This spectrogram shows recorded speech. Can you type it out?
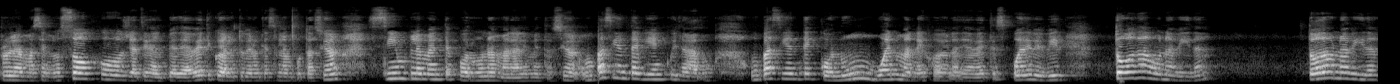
problemas en los ojos, ya tiene el pie diabético, ya le tuvieron que hacer la amputación, simplemente por una mala alimentación. Un paciente bien cuidado, un paciente con un buen manejo de la diabetes puede vivir toda una vida toda una vida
